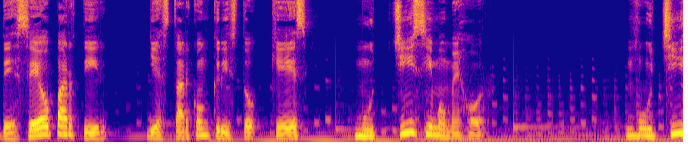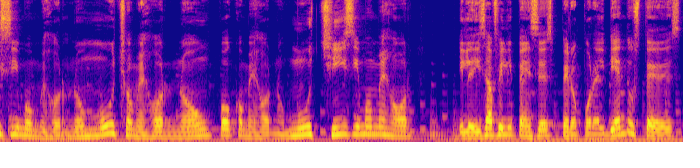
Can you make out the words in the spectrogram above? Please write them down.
Deseo partir y estar con Cristo, que es muchísimo mejor muchísimo mejor, no mucho mejor, no un poco mejor, no muchísimo mejor. Y le dice a Filipenses, pero por el bien de ustedes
